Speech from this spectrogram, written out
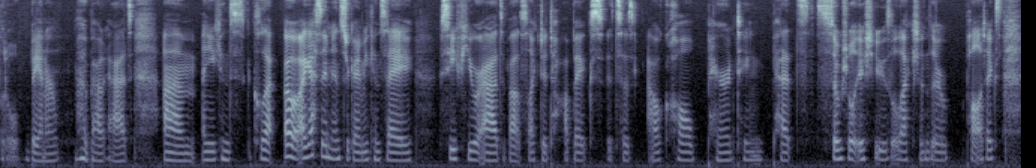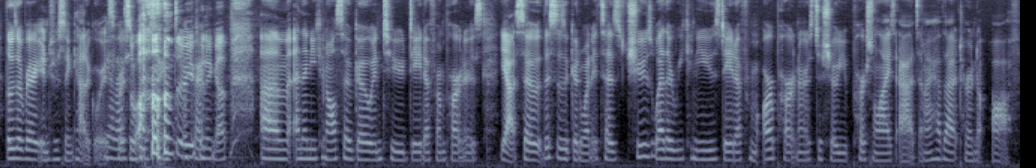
little banner about ads, um, and you can collect. Oh, I guess in Instagram you can say see fewer ads about selected topics. It says alcohol, parenting, pets, social issues, elections, or politics. Those are very interesting categories, Yeah, first of all, to be Okay. putting up. Um, and then you can also go into data from partners. Yeah, so this is a good one. It says choose whether we can use data from our partners to show you personalized ads, and I have that turned off,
